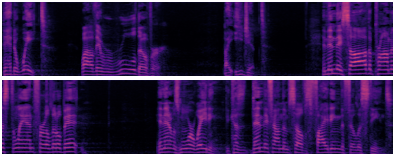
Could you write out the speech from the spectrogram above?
They had to wait while they were ruled over by Egypt. And then they saw the promised land for a little bit, and then it was more waiting because then they found themselves fighting the Philistines.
